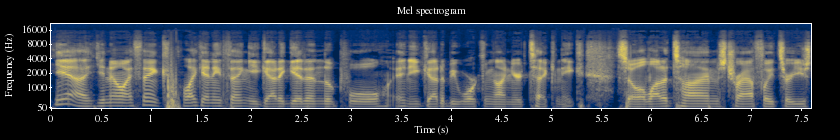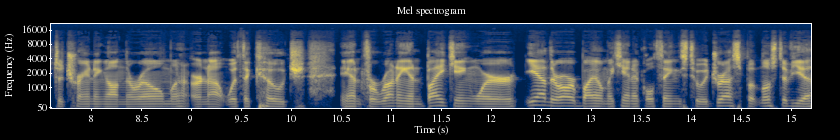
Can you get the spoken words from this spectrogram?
Yeah, you know, I think like anything, you got to get in the pool and you got to be working on your technique. So a lot of times, triathletes are used to training on their own uh, or not with a coach. And for running and biking, where yeah, there are biomechanical things to address, but most of you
